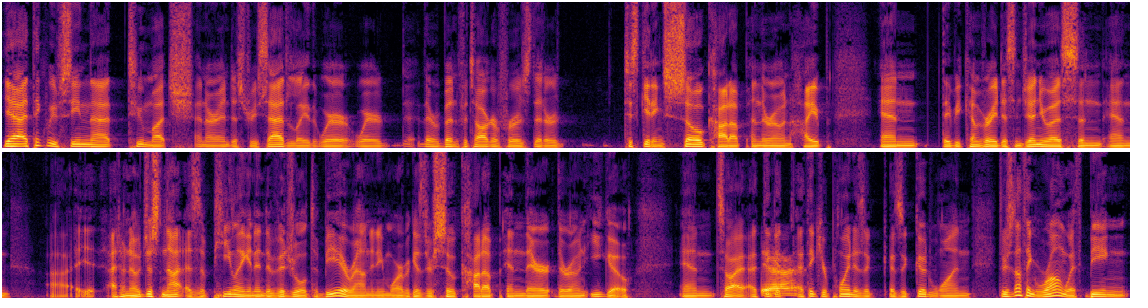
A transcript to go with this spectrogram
Yeah, I think we've seen that too much in our industry, sadly, where where there have been photographers that are just getting so caught up in their own hype, and they become very disingenuous and and uh, I don't know, just not as appealing an individual to be around anymore because they're so caught up in their their own ego. And so I, I think yeah. it, I think your point is a is a good one. There's nothing wrong with being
